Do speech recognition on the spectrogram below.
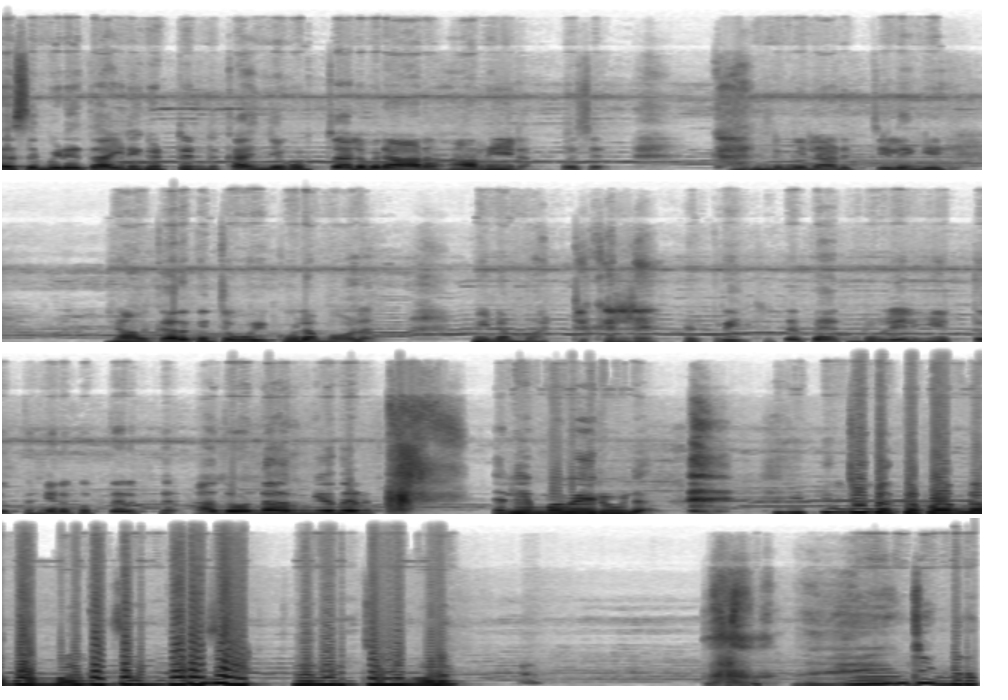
രസം മീഡിയത്ത് അതിന് കിട്ടുന്നുണ്ട് കഞ്ഞി കുടിച്ചാലും ഒരാളെ അറിയില്ല. പക്ഷെ കറണ്ട് ബില്ല് അടച്ചില്ലെങ്കിൽ ആൾക്കാരൊക്കെ ചോദിക്കൂല മോളെ. പിന്നെ ഒറ്റക്കല്ലേ എത്രയിച്ചിട്ട് പേരന്റെ ഉള്ളിൽ ഇട്ടത്ത് ഇങ്ങനെ കുത്തിറക്ക്. അതുകൊണ്ട് ഇറങ്ങിയതാണ്. അല്ലെ ഉമ്മ വരൂല. ഇതൊക്കെ പറഞ്ഞപ്പോ ഉമ്മക്ക് സങ്കടം സഹിക്കാൻ പറ്റും മോളെ? ഇങ്ങനെ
